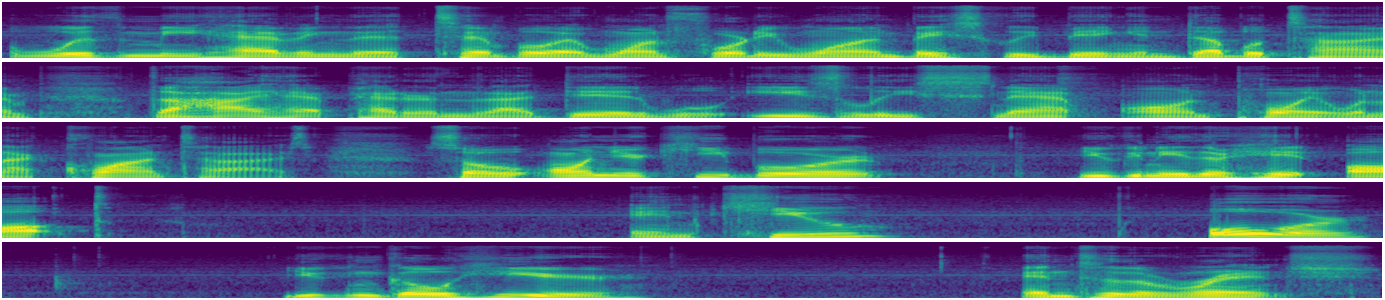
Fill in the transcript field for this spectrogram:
with me having the tempo at 141, basically being in double time, the hi hat pattern that I did will easily snap on point when I quantize. So on your keyboard, you can either hit Alt and Q or you can go here into the wrench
